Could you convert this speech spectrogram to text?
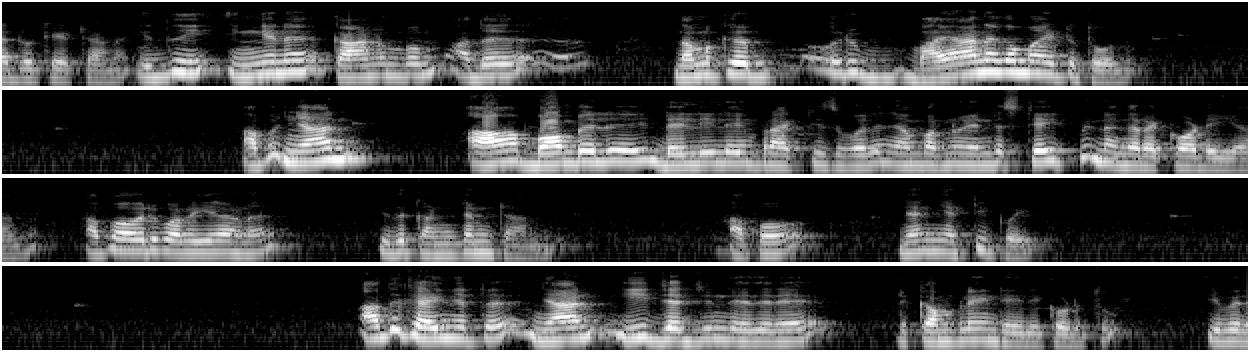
അഡ്വക്കേറ്റാണ് ഇത് ഇങ്ങനെ കാണുമ്പം അത് നമുക്ക് ഒരു ഭയാനകമായിട്ട് തോന്നും. അപ്പോൾ ഞാൻ ആ ബോംബെയിലെയും ഡൽഹിയിലെയും പ്രാക്ടീസ് പോലെ ഞാൻ പറഞ്ഞു എന്റെ സ്റ്റേറ്റ്മെന്റ് അങ്ങ് റെക്കോർഡ് ചെയ്യാമെന്ന് അപ്പോൾ അവർ പറയുകയാണ് ഇത് കണ്ടംപ്റ്റ് ആണ്. അപ്പോൾ ഞാൻ ഞെട്ടിപ്പോയി. അത് കഴിഞ്ഞിട്ട് ഞാൻ ഈ ജഡ്ജിന്റെ എതിരെ ഒരു കംപ്ലയിന്റ് എഴുതി കൊടുത്തു. ഇവർ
